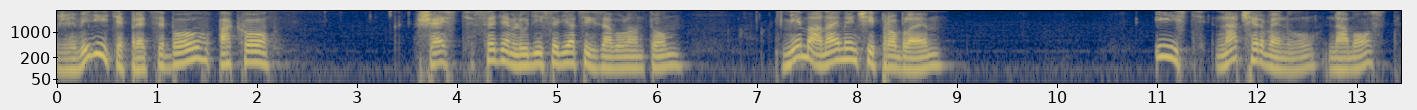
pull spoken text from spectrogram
že vidíte pred sebou, ako 6-7 ľudí sediacich za volantom nemá najmenší problém ísť na červenú na most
